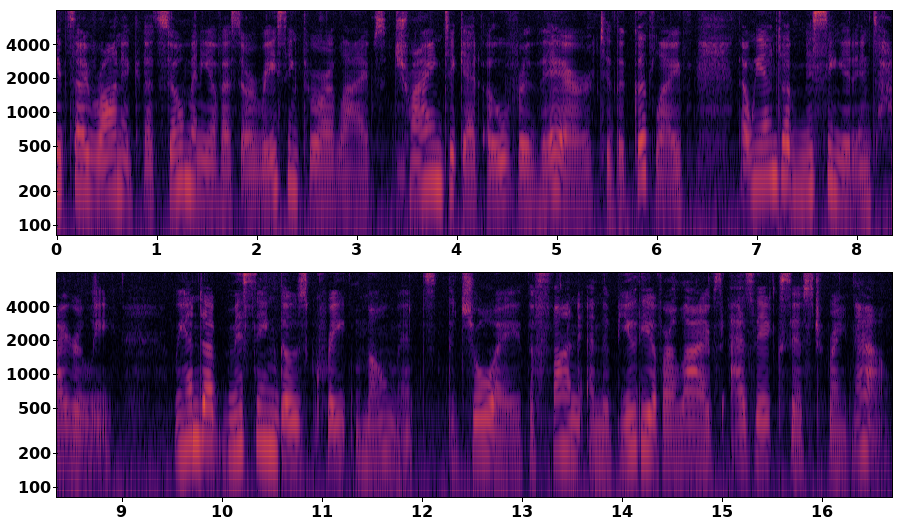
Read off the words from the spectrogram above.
It's ironic that so many of us are racing through our lives trying to get over there to the good life that we end up missing it entirely. We end up missing those great moments, the joy, the fun, and the beauty of our lives as they exist right now.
